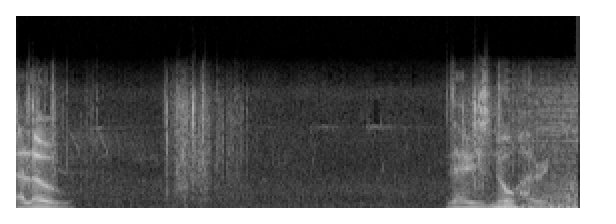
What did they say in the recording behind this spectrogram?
Hello. There is no hurry.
